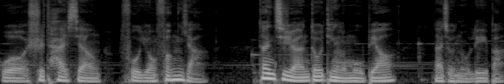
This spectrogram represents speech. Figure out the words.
我是太想附庸风雅。但既然都定了目标，那就努力吧。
